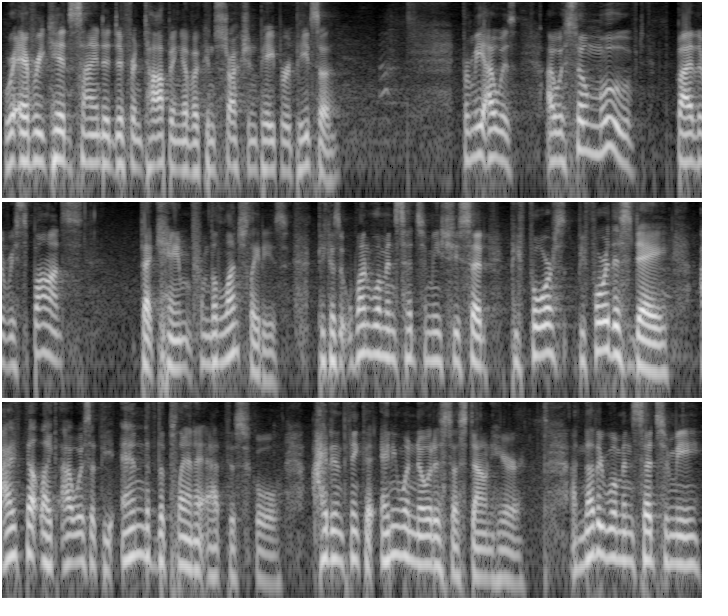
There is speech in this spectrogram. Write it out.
where every kid signed a different topping of a construction paper pizza. For me, I was, I was so moved by the response that came from the lunch ladies. Because one woman said to me, she said, before, before this day, I felt like I was at the end of the planet at this school. I didn't think that anyone noticed us down here. Another woman said to me,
